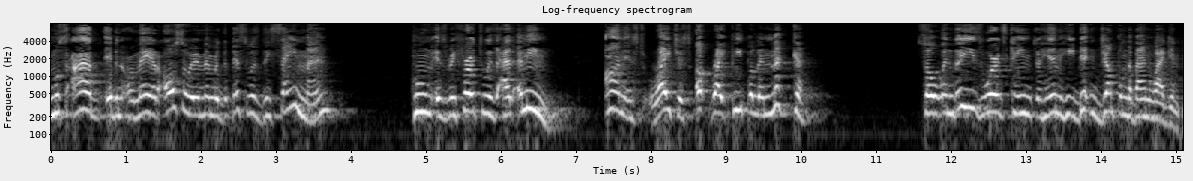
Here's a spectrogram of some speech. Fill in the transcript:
Mus'ab ibn Umair also remembered that this was the same man whom is referred to as Al-Amin, honest, righteous, upright people in Mecca. So when these words came to him, he didn't jump on the bandwagon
